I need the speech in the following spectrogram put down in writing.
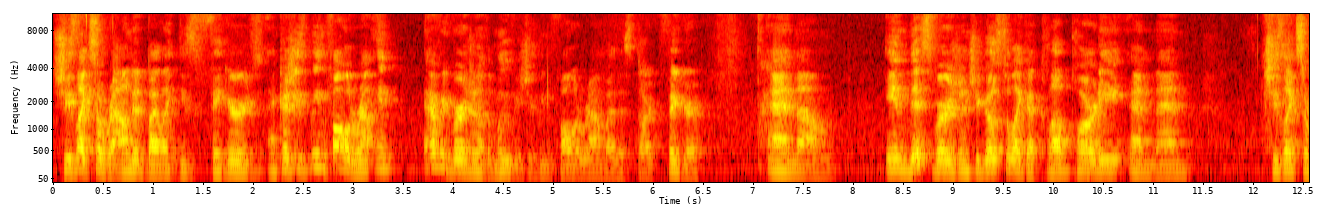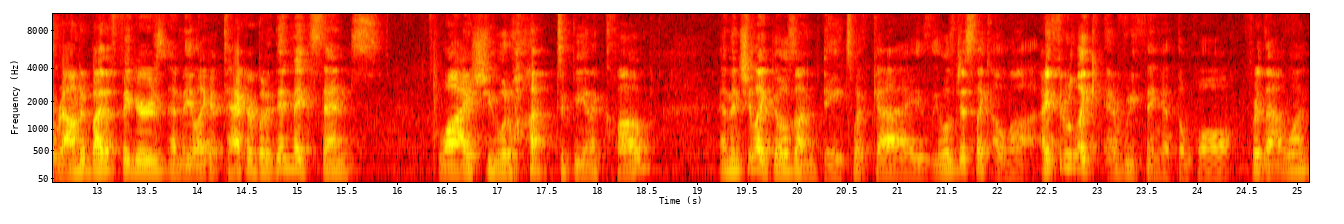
she's like surrounded by like these figures, and because she's being followed around in every version of the movie, she's being followed around by this dark figure, and um, in this version, she goes to like a club party and then she's like surrounded by the figures and they like attack her, but it didn't make sense why she would want to be in a club. And then she like goes on dates with guys. It was just like a lot. I threw like everything at the wall for that one.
